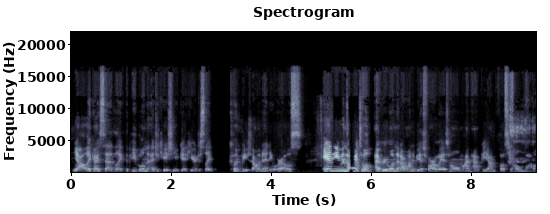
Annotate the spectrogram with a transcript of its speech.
yeah like i said like the people in the education you get here just like couldn't be found anywhere else and even though i told everyone that i want to be as far away as home i'm happy i'm close to home now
